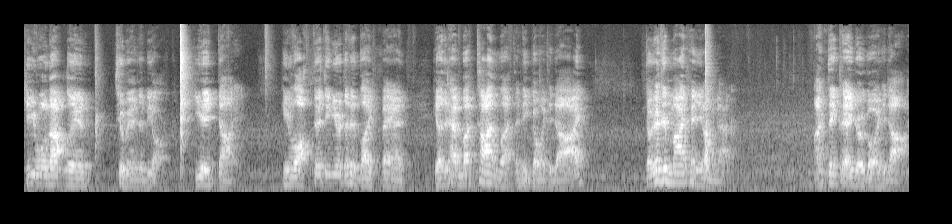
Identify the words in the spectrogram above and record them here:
he will not live to the end of the arc. He is dying. He lost 15 years of his lifespan. He doesn't have much time left and he's going to die. So this is my opinion on the matter. I think Pedro is going to die.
